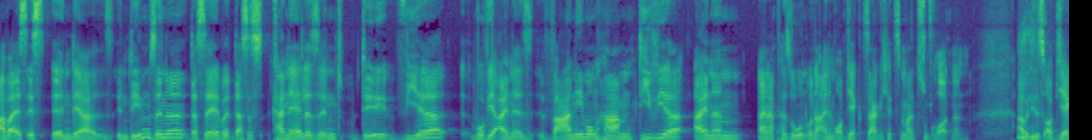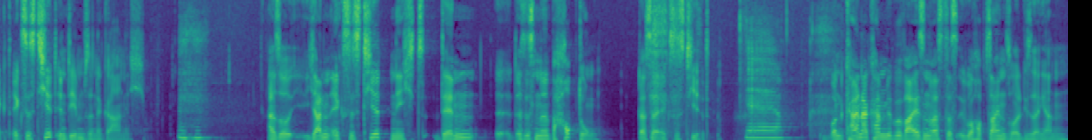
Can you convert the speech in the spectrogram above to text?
aber es ist in, der, in dem Sinne dasselbe, dass es Kanäle sind, die wir, wo wir eine Wahrnehmung haben, die wir einem, einer Person oder einem Objekt, sage ich jetzt mal, zuordnen. Aber mhm. dieses Objekt existiert in dem Sinne gar nicht. Mhm. Also Jan existiert nicht, denn äh, das ist eine Behauptung, dass er existiert. Ja, ja, ja. Und keiner kann mir beweisen, was das überhaupt sein soll, dieser Jan.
